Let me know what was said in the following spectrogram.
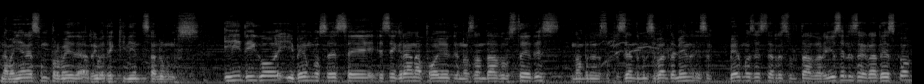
la mañana es un promedio de arriba de 500 alumnos. Y digo, y vemos ese, ese gran apoyo que nos han dado ustedes, en nombre de nuestro presidente municipal también, vemos este resultado. Ahora, yo se les agradezco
